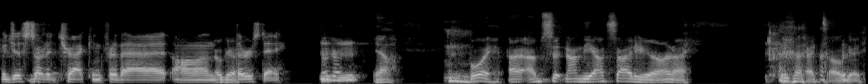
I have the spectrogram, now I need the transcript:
We just started tracking for that on Okay. Thursday. Okay. Mhm. yeah, Boy, I, I'm sitting on the outside here, aren't I? That's all good.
